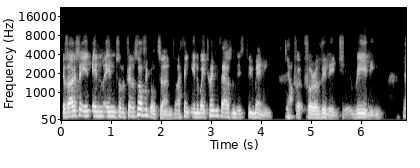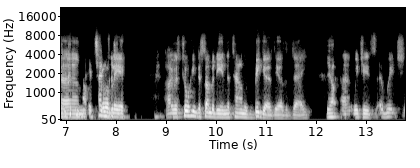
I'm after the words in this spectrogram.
because I was in, in in sort of philosophical terms, I think in a way twenty thousand is too many yeah. for for a village. Really, yeah, um, it's probably. I was talking to somebody in the town of Biggar the other day. Yeah, uh, which is which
